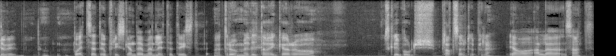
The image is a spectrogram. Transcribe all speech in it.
Det var på ett sätt uppfriskande, men lite trist. Ett rum med vita väggar och skrivbordsplatser typ, eller? Ja, alla satt,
